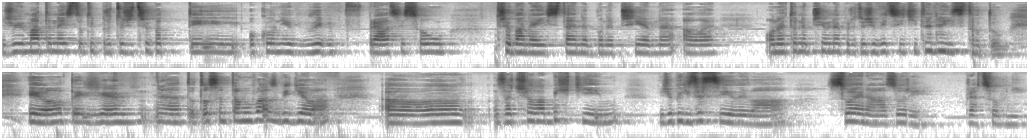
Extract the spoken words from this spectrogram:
že vy máte nejistoty, protože třeba ty okolní vlivy v práci jsou třeba nejisté nebo nepříjemné, ale ono je to nepříjemné, protože vy cítíte nejistotu. Jo, takže eh, toto jsem tam u vás viděla. Uh, začala bych tím, že bych zesílila svoje názory pracovní.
